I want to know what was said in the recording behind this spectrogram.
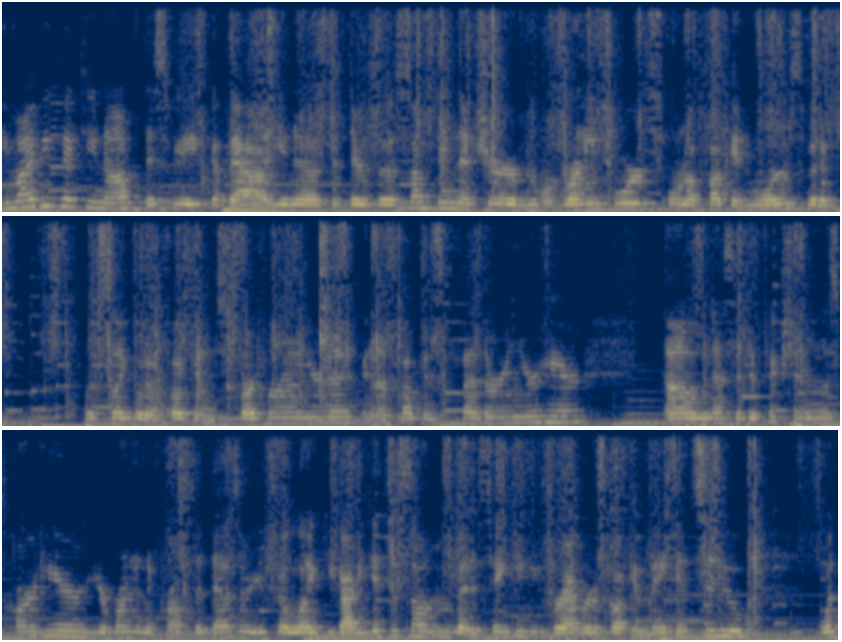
You might be picking up this week about, you know, that there's a something that you're running towards on a fucking horse with a looks like with a fucking scarf around your neck and a fucking feather in your hair. Um, that's a depiction in this card here. You're running across the desert. You feel like you got to get to something, but it's taking you forever to fucking make it to what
